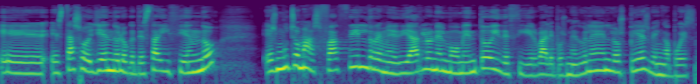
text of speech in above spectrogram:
eh, estás oyendo lo que te está diciendo, es mucho más fácil remediarlo en el momento y decir, vale, pues me duelen los pies, venga, pues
